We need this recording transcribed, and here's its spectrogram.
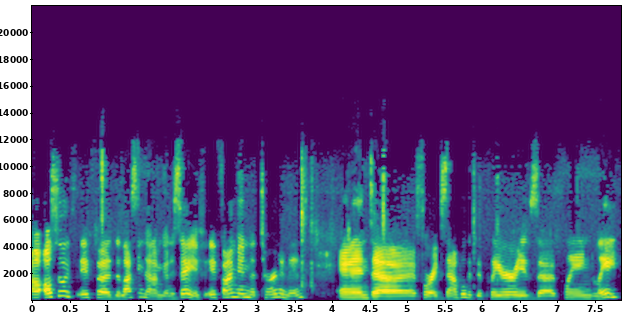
uh, also if, if uh, the last thing that I'm going to say, if, if I'm in the tournament and uh, for example, if the player is uh, playing late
